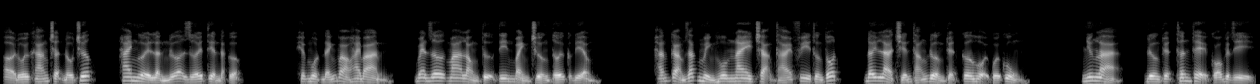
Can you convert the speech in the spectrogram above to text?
Ở đối kháng trận đấu trước, hai người lần nữa dưới tiền đặt cược. Hiệp một đánh vào hai bàn, benzema lòng tự tin bành trướng tới cực điểm. Hắn cảm giác mình hôm nay trạng thái phi thường tốt, đây là chiến thắng đường tuyệt cơ hội cuối cùng. Nhưng là, đường tuyệt thân thể có việc gì,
